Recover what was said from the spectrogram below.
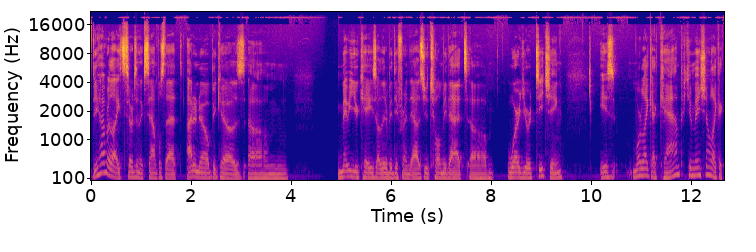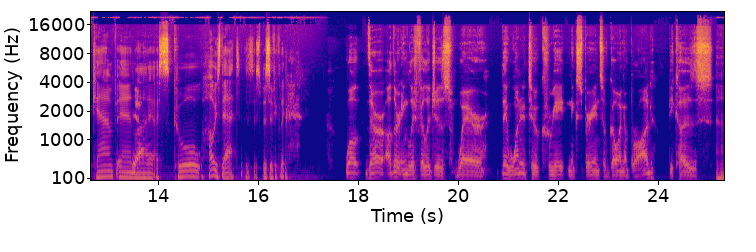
do you have like certain examples that I don't know because um, maybe UK is a little bit different as you told me that um, where you're teaching is more like a camp you mentioned like a camp and Yeah. a school how is that specifically Well, there are other English villages where they wanted to create an experience of going abroad because Uh-huh.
